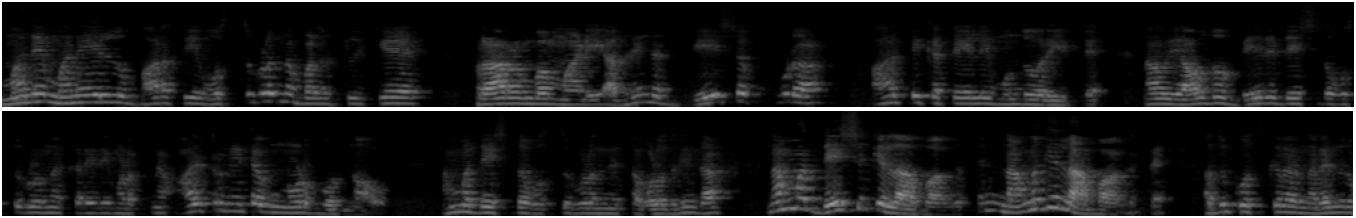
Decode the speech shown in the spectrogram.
ಮನೆ ಮನೆಯಲ್ಲೂ ಭಾರತೀಯ ವಸ್ತುಗಳನ್ನ ಬಳಸಲಿಕ್ಕೆ ಪ್ರಾರಂಭ ಮಾಡಿ, ಅದರಿಂದ ದೇಶ ಕೂಡ ಆರ್ಥಿಕತೆಯಲ್ಲಿ ಮುಂದುವರಿಯುತ್ತೆ. ನಾವು ಯಾವುದೋ ಬೇರೆ ದೇಶದ ವಸ್ತುಗಳನ್ನ ಖರೀದಿ ಮಾಡೋದನ್ನ ಆಗಿ ನೋಡ್ಬೋದು ನಾವು. ನಮ್ಮ ದೇಶದ ವಸ್ತುಗಳನ್ನೇ ತಗೊಳ್ಳೋದ್ರಿಂದ ನಮ್ಮ ದೇಶಕ್ಕೆ ಲಾಭ ಆಗುತ್ತೆ, ನಮಗೆ ಲಾಭ ಆಗುತ್ತೆ. ಅದಕ್ಕೋಸ್ಕರ ನರೇಂದ್ರ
